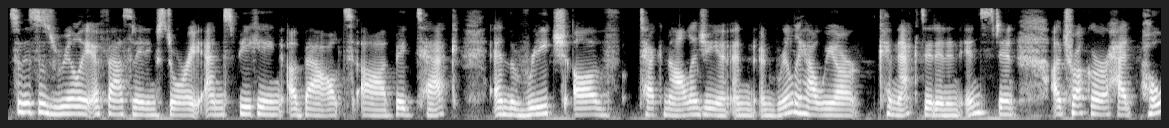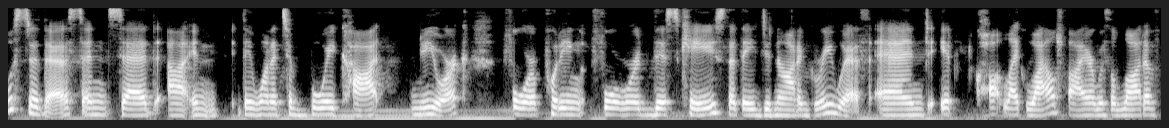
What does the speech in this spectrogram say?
So this is really a fascinating story. And speaking about uh, big tech and the reach of technology and, and really how we are connected in an instant. A trucker had posted this and said uh, in, they wanted to boycott New York for putting forward this case that they did not agree with. And it caught like wildfire with a lot of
